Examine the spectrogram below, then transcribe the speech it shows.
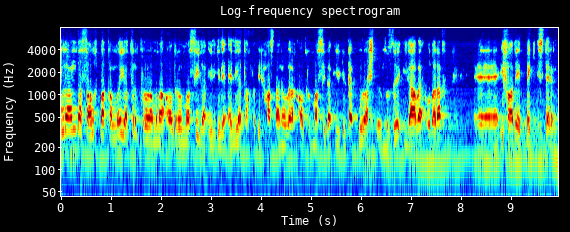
Buranın da Sağlık Bakanlığı yatırım programına aldırılmasıyla ilgili 50 yataklı bir hastane olarak aldırılmasıyla ilgili de uğraştığımızı ilave olarak e, ifade etmek isterim.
